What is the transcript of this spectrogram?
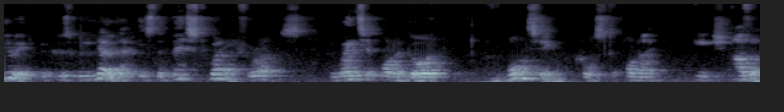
do it because we know that is the best way for us. The way to honour God and wanting, of course, to honour each other.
